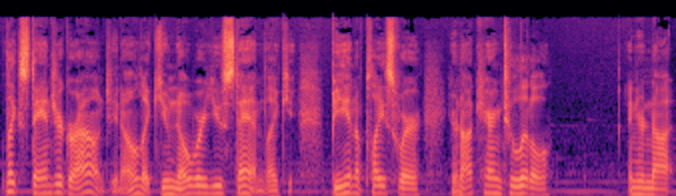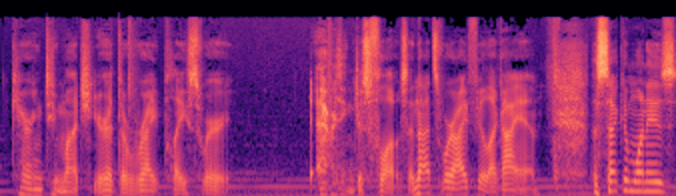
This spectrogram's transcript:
like stand your ground, you know? Like you know where you stand. Like be in a place where you're not caring too little and you're not caring too much. You're at the right place where everything just flows. And that's where I feel like I am. The second one is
